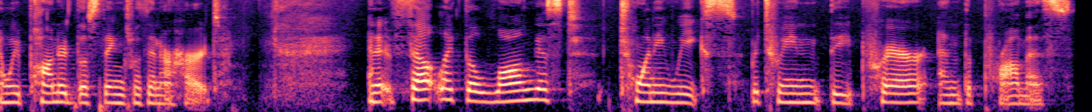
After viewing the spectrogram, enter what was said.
and we pondered those things within our heart. And it felt like the longest 20 weeks between the prayer and the promise.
